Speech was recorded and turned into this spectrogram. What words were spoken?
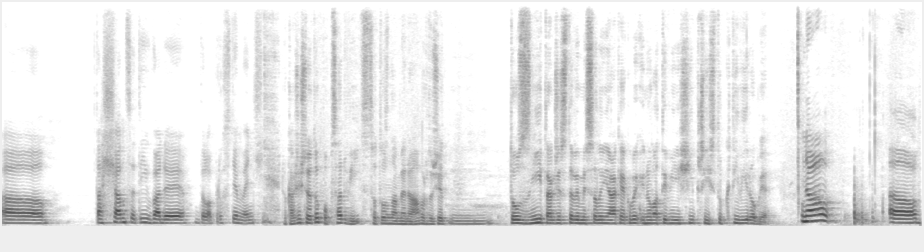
uh, ta šance té vady byla prostě menší. Dokážeš to, to popsat víc, co to znamená? Protože mm, to zní tak, že jste vymysleli nějaký jakoby inovativnější přístup k té výrobě. No, uh,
